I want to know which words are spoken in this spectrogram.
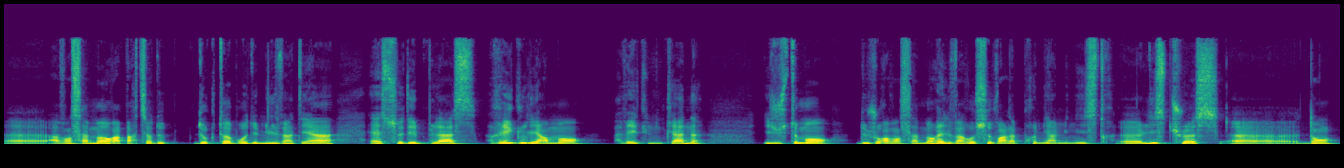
Avant sa mort, à partir d'octobre 2021. Elle se déplace régulièrement avec une canne. Et justement, deux jours avant sa mort, elle va recevoir la première ministre euh, Liz Truss euh, dans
